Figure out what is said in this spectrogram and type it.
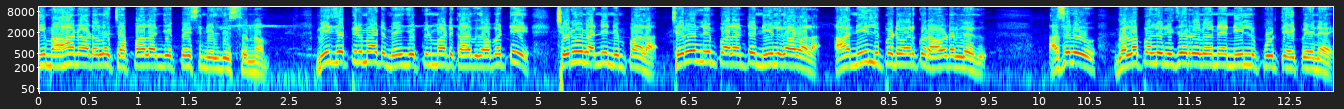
ఈ మహానాడులో చెప్పాలని చెప్పేసి నిలదీస్తున్నాం. మీరు చెప్పిన మాట మేము చెప్పిన మాట కాదు కాబట్టి చెరువులు అన్నీ నింపాలా? చెరువులు నింపాలంటే నీళ్ళు కావాలా? ఆ నీళ్ళు ఇప్పటి వరకు రావడం లేదు. అసలు గొల్లపల్లి రిజర్వ్లోనే నీళ్ళు పూర్తి అయిపోయినాయి.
